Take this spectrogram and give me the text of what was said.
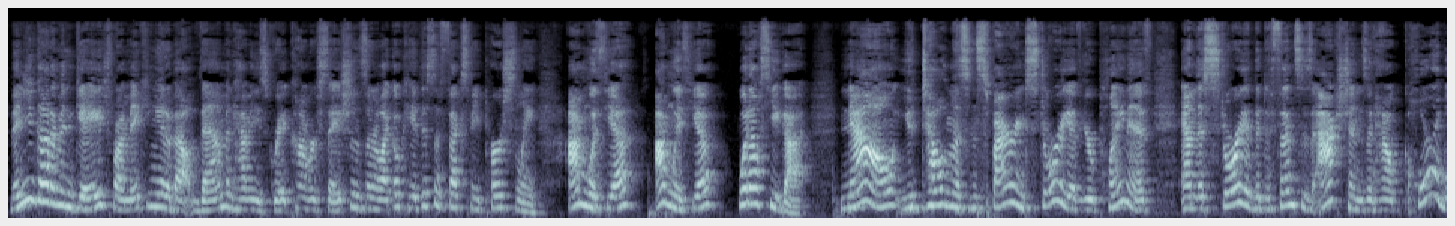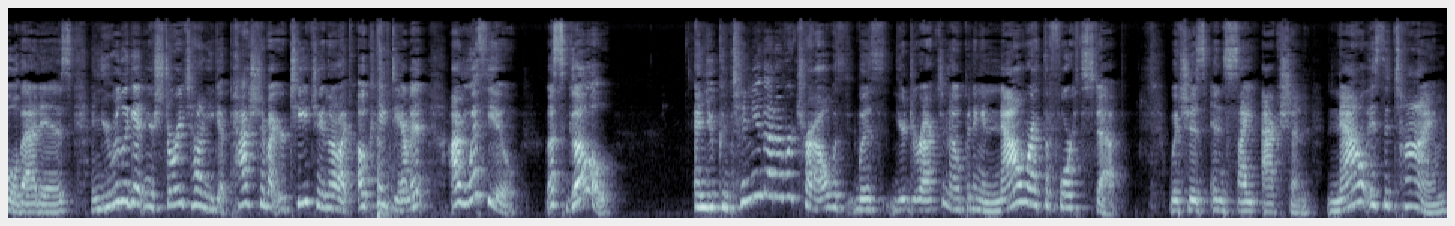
Then you got them engaged by making it about them and having these great conversations. They're like, okay, this affects me personally. I'm with you. I'm with you. What else you got? Now you tell them this inspiring story of your plaintiff and the story of the defense's actions and how horrible that is. And you really get in your storytelling, you get passionate about your teaching. They're like, okay, damn it, I'm with you. Let's go. And you continue that over trial with, with your direct and opening. And now we're at the fourth step, which is incite action. Now is the time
